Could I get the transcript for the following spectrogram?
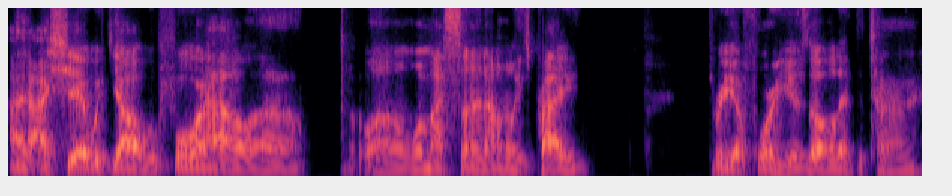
I, I shared with y'all before how uh, uh, when my son, I don't know, he's probably three or four years old at the time,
